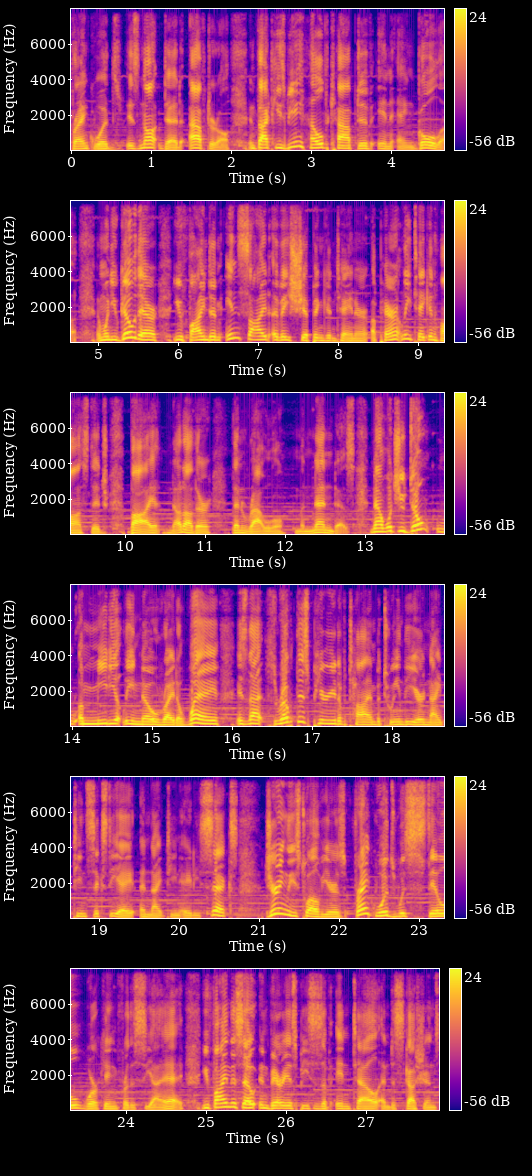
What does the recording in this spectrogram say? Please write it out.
Frank Woods is not dead after all. In fact, he's being held captive in Angola. And when you go there, you find him inside of a shipping container, apparently taken hostage by none other than Raul Menendez. Now, what you don't immediately know right away is that throughout this period of time between the year 1968 and 1986, during these 12 years, Frank Woods was still working for the CIA. You find this out in various pieces of intel and discussions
